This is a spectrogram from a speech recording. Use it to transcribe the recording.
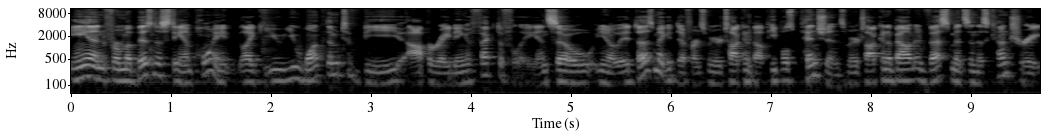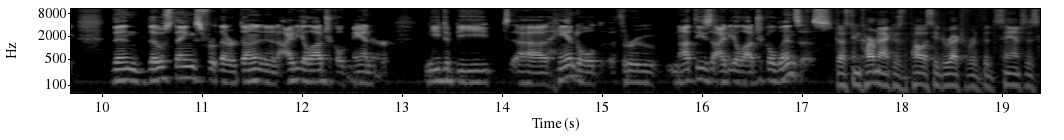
and from a business standpoint, like you, you want them to be operating effectively. And so, you know, it does make a difference when you're talking about people's pensions, when you're talking about investments in this country, then those things for, that are done in an ideological manner need to be uh, handled through not these ideological lenses. Dustin Carmack is the policy director for the DeSantis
